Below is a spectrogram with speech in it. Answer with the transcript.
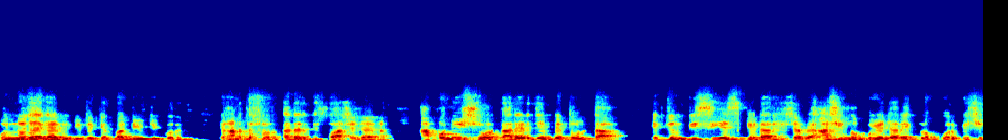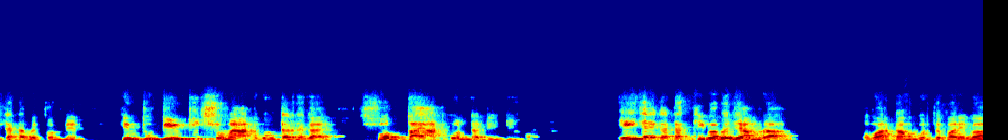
অন্য জায়গায় রুগী দেখেন বা ডিউটি করেন। এখানে তো সরকারের কিছু আসে যায় না। আপনি সরকারের যে বেতনটা, একজন বিসিএস ক্যাডার হিসাবে আশি নব্বই হাজার, এক লক্ষের বেশি টাকা বেতন নেন। কিন্তু ডিউটির সময় আট ঘণ্টার জায়গায় সপ্তাহে আট ঘণ্টা ডিউটি হয়। এই জায়গাটা কীভাবে যে আমরা ওভারকাম করতে পারি বা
